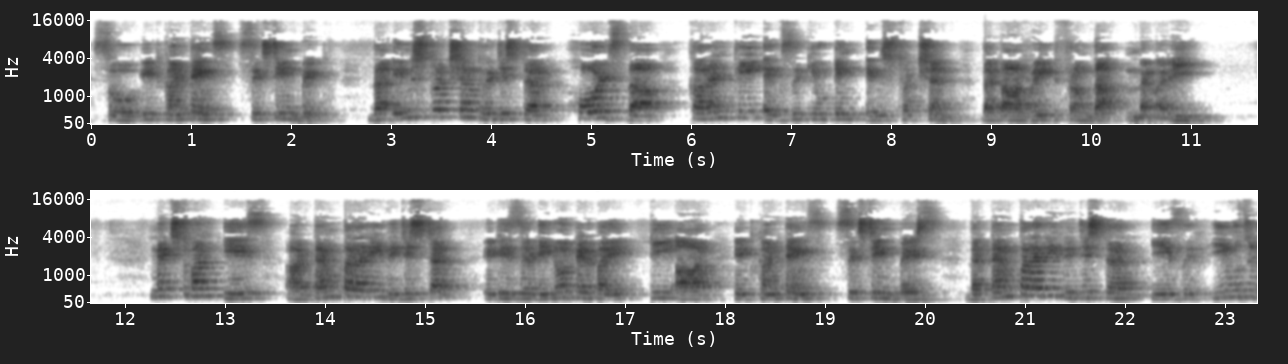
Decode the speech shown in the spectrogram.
So it contains 16 bit. The instruction register holds the currently executing instruction that are read from the memory. Next one is a temporary register. It is denoted by TR. It contains 16 bits. The temporary register is used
